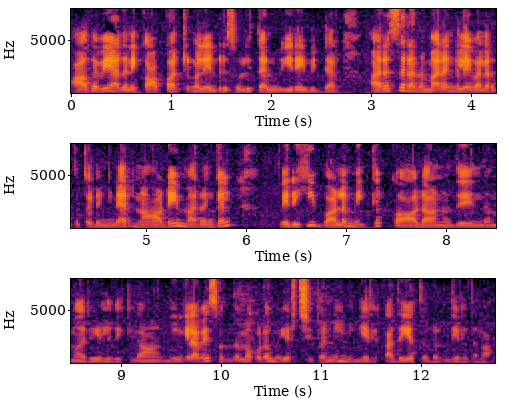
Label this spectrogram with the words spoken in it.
ஆகவே அதனை காப்பாற்றுங்கள் என்று சொல்லி தன் உயிரை விட்டார். அரசர் அந்த மரங்களை வளர்க்க தொடங்கினர். நாடே மரங்கள் பெருகி வளமிக்க காடானது. இந்த மாதிரி எழுதிக்கலாம். நீங்களாவே சொந்தமாக கூட முயற்சி பண்ணி நீங்கள் கதையை தொடர்ந்து எழுதலாம்.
